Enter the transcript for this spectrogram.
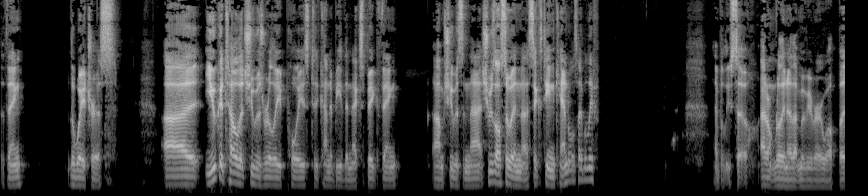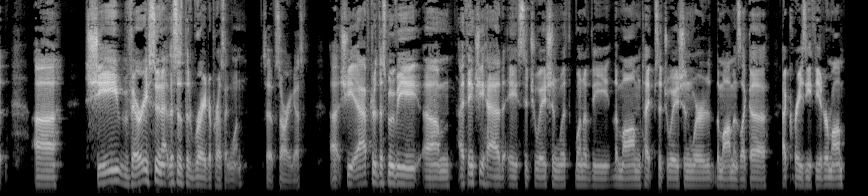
the thing, the waitress uh, you could tell that she was really poised to kind of be the next big thing. Um, she was in that. She was also in uh, Sixteen Candles, I believe. I believe so. I don't really know that movie very well, but uh, she very soon. This is the very depressing one. So sorry, guys. Uh, she after this movie, um, I think she had a situation with one of the the mom type situation where the mom is like a a crazy theater mom.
